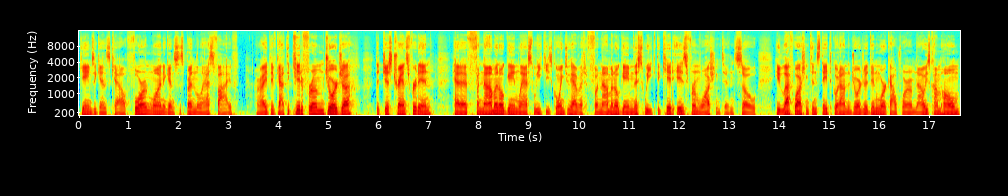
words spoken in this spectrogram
games against Cal, 4 and 1 against the spread in the last 5. All right, they've got the kid from Georgia that just transferred in. had a phenomenal game last week. He's going to have a phenomenal game this week. The kid is from Washington, so he left Washington State to go down to Georgia. Didn't work out for him. Now he's come home.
